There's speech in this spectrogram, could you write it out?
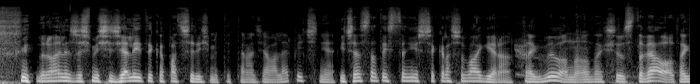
Normalnie, żeśmy siedzieli i tylko patrzyliśmy, ty teraz działa lepiej, czy nie? I często na tej scenie jeszcze crashowała giera. Tak było, no, tak się ustawiało, tak,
